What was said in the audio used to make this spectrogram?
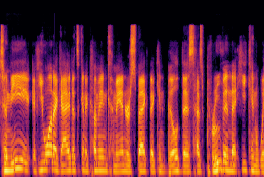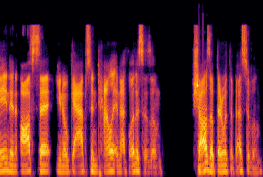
To me, if you want a guy that's going to come in, command respect, that can build this, has proven that he can win and offset, you know, gaps in talent and athleticism, Shaw's up there with the best of them.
